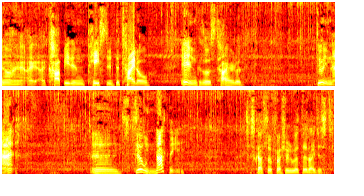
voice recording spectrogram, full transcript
know, I, I, copied and pasted the title in because I was tired of doing that. And still nothing. Just got so frustrated with it. I just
